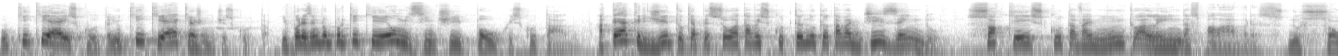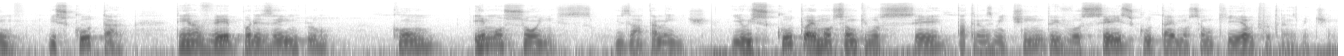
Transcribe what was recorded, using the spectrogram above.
O que, que é escuta? E o que, que é que a gente escuta? E, por exemplo, por que, que eu me senti pouco escutado? Até acredito que a pessoa estava escutando o que eu estava dizendo, só que escuta vai muito além das palavras, do som. Escuta tem a ver, por exemplo, com emoções. Exatamente. E eu escuto a emoção que você está transmitindo e você escuta a emoção que eu estou transmitindo.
